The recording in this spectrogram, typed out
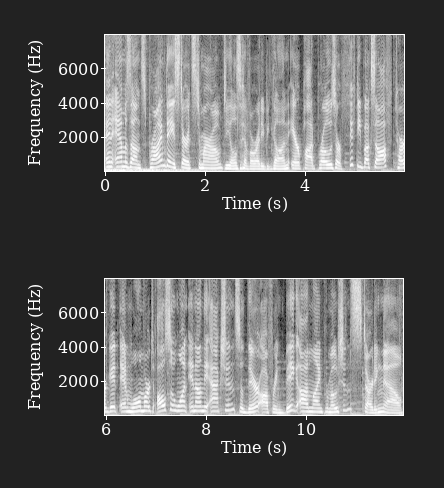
And Amazon's Prime Day starts tomorrow. Deals have already begun. AirPod Pros are 50 bucks off. Target and Walmart also want in on the action, so they're offering big online promotions starting now.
